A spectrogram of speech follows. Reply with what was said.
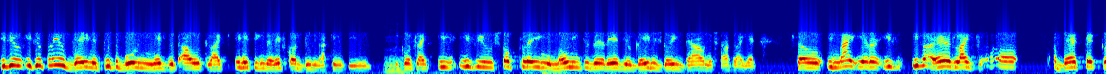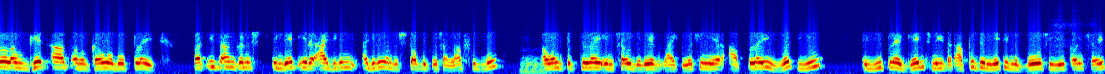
if you if you play a game and put the ball in the net without like anything, the ref can't do nothing to you. Because like if if you stop playing and moaning to the ref, your game is going down and stuff like that. So in my era, if if I had like uh, a bad tackle, I would get up, I would go, I would play. But if I'm gonna in that era, I didn't I didn't want to stop because I love football. I wanted to play and show the ref like, listen here, I play with you you play against me, but I put the net in the ball so you can't say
